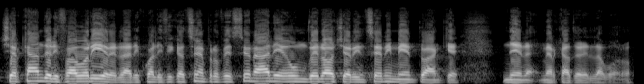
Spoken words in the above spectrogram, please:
cercando di favorire la riqualificazione professionale e un veloce reinserimento anche nel mercato del lavoro.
